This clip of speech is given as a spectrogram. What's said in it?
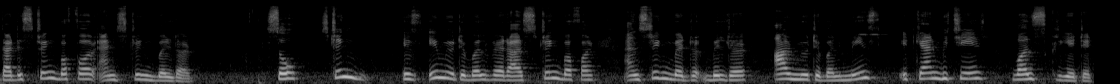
that is string buffer and string builder. So string is immutable whereas string buffer and string builder are mutable means it can be changed once created.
